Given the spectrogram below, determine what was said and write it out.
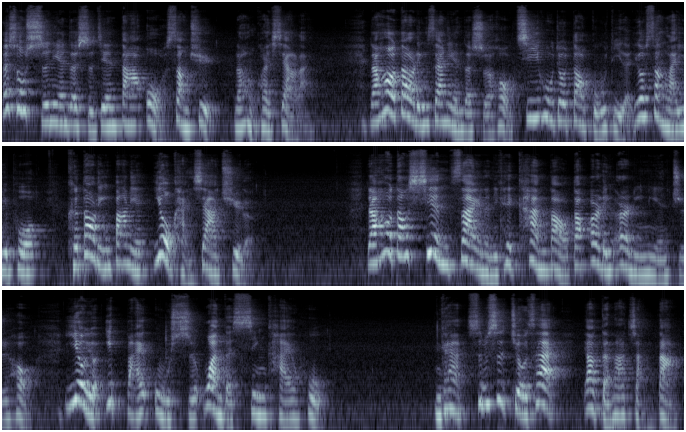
那时候十年的时间，大家哦上去，然后很快下来，然后到零三年的时候，几乎就到谷底了，又上来一波，可到零八年又砍下去了。然后到现在呢，你可以看到到二零二零年之后。又有一百五十万的新开户，你看是不是韭菜要等它长大，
